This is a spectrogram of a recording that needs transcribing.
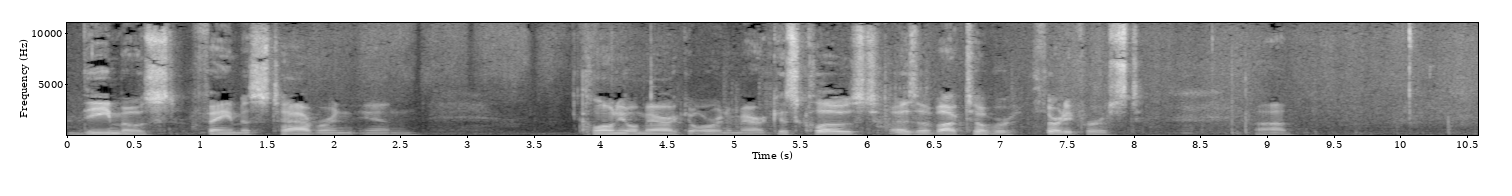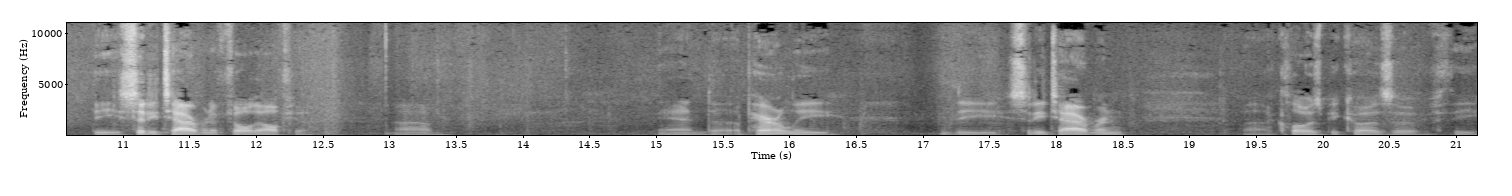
the most famous tavern in colonial America or in America is closed as of October 31st. Uh, the City Tavern of Philadelphia. Um, and uh, apparently, the City Tavern uh, closed because of the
